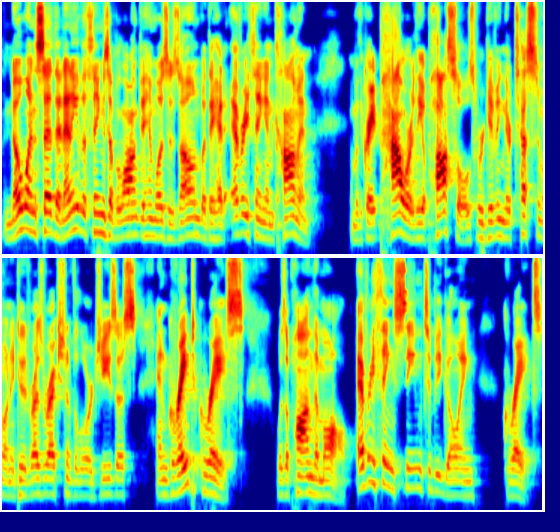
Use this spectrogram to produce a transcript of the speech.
No one said that any of the things that belonged to him was his own, but they had everything in common. And with great power, the apostles were giving their testimony to the resurrection of the Lord Jesus, and great grace was upon them all. Everything seemed to be going great.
